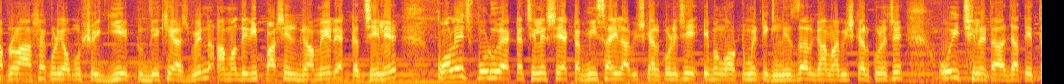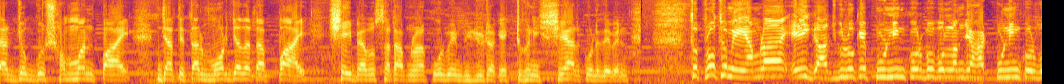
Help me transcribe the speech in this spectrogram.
আপনারা আশা করি অবশ্যই গিয়ে একটু দেখে আসবেন। আমাদেরই পাশের গ্রামের একটা ছেলে, কলেজ পড়ুয়া একটা ছেলে, সে একটা মিসাইল আবিষ্কার করেছে এবং অটোমেটিক লেজার গান আবিষ্কার করেছে। ওই ছেলেটা যাতে তার যোগ্য সম্মান পায়, যাতে তার মর্যাদাটা পায়, সেই ব্যবস্থাটা আপনারা করবেন। ভিডিওটাকে একটুখানি শেয়ার করে দেবেন। তো প্রথমেই আমরা এই গাছগুলোকে পূর্ণিং করব বললাম যে হাট পূর্ণিং করব,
